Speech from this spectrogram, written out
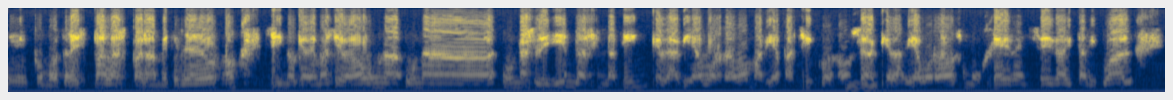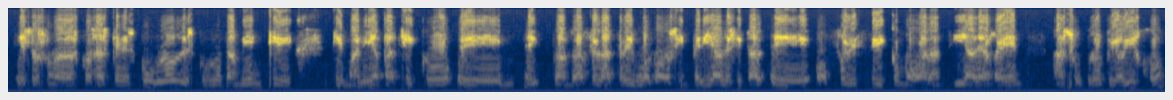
eh, como tres palas para meterle el horno, sino que además llevaba una, una, unas leyendas en latín que le había bordado María Pacheco, ¿no? O sea, que le había bordado su mujer en seda y tal y cual. Eso es una de las cosas que descubro. Descubro también que, que María Pacheco, eh, eh, cuando hace la tregua con los imperiales y tal, eh, ofrece como garantía de rehén a su propio hijo,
